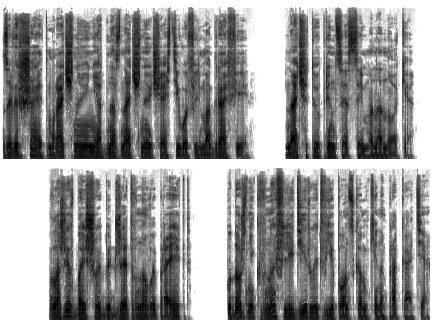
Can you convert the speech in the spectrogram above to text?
завершает мрачную и неоднозначную часть его фильмографии, начатую принцессой Мононоке. Вложив большой бюджет в новый проект, художник вновь лидирует в японском кинопрокате.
